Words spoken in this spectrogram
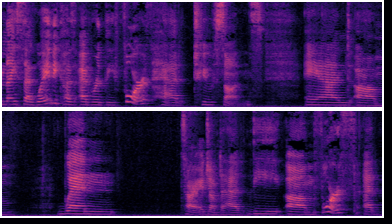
nice segue because Edward the Fourth had two sons, and um, when sorry, I jumped ahead. The um, fourth Ed-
